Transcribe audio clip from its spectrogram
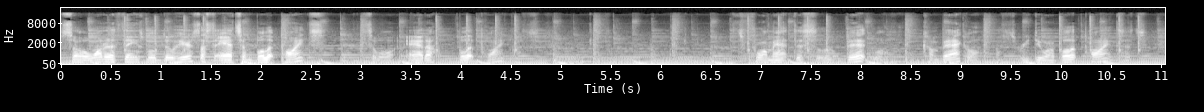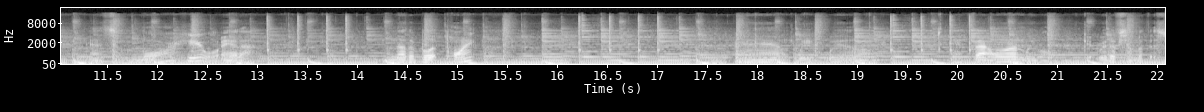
So one of the things we'll do here is let's add some bullet points. So we'll add a bullet point. Let's format this a little bit. We'll come back. We'll, let's redo our bullet points. Let's add some more here. We'll add a, another bullet point. And we will add that one. We will get rid of some of this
